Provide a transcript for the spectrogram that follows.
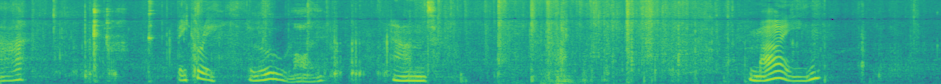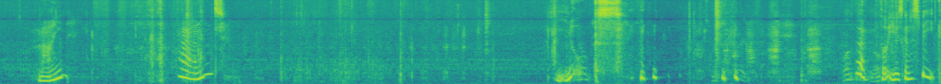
are bakery. Ooh, Mine. and mine, mine, and Nooks. Oh, I thought you was going to speak.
